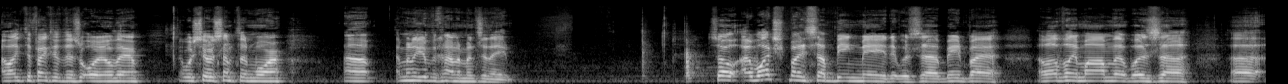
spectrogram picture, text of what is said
I like the fact that there's oil there. I wish there was something more. Uh, I'm going to give the condiments an 8. So I watched my sub being made. It was uh, made by a, a, lovely mom that was uh, uh,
